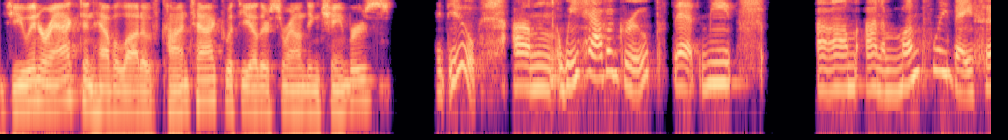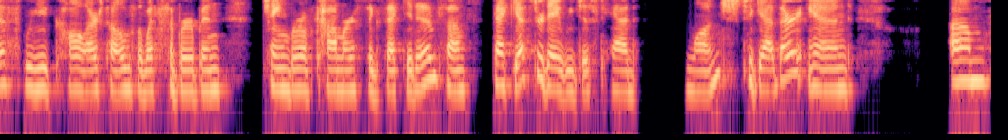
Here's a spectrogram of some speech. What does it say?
do you interact and have a lot of contact with the other surrounding chambers? I do. Um, we have a group that meets um, on a monthly basis, we call ourselves the West Suburban Chamber of Commerce Executives. Um, in fact, yesterday we just had lunch together and, um,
